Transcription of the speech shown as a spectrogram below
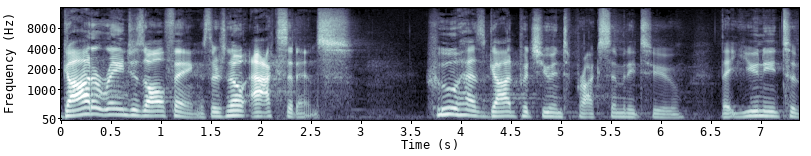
God arranges all things, there's no accidents. Who has God put you into proximity to that you need to,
